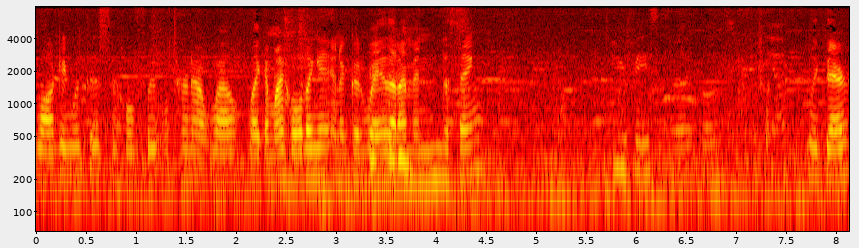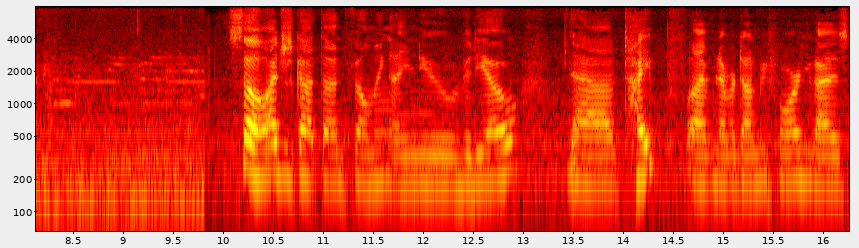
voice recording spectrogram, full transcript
vlogging with this and hopefully it will turn out well. Like, am I holding it in a good way that I'm in the thing? Your face is really close. Yeah. Like there? So, I just got done filming a new video uh, type I've never done before. You guys,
